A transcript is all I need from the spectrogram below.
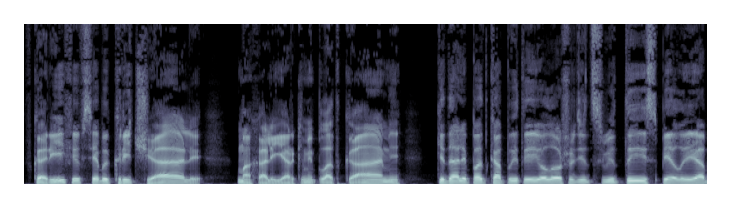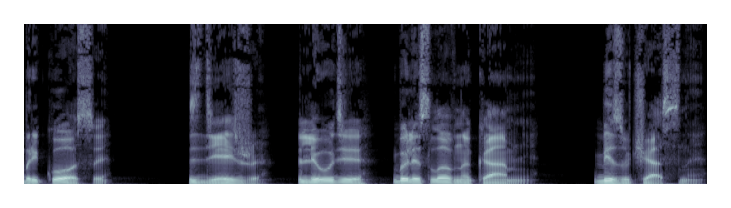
В Карифе все бы кричали, махали яркими платками, кидали под копыта ее лошади цветы, спелые абрикосы. Здесь же люди были словно камни, безучастные.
